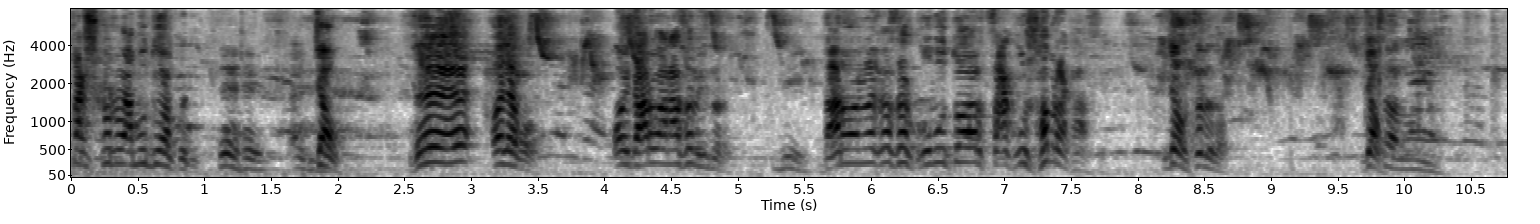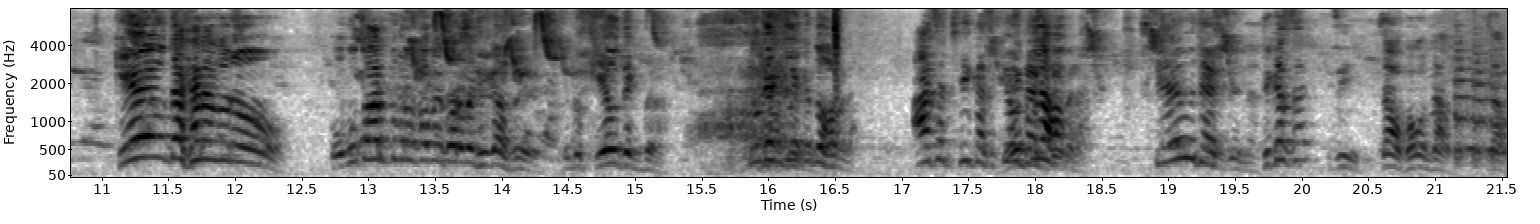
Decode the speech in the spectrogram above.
পাশ করো আমি দোয়া করি। যাও। যে ওই দেখো ওই দারোয়ান আছে ভিতরে। দারোয়ানের কাছে কবুতর চাকু সব রাখা আছে। যাও চলে যাও। যাও। কেউ দেখে না যেন কবুতর তোমরা জমি করবে ঠিক আছে। কিন্তু কেউ দেখবে না। কেউ দেখলে কিন্তু হবে না। আচ্ছা ঠিক আছে কেউ দেখলে হবে না। না। কেউ দেখবে না। ঠিক আছে? জি। যাও খবর যাও যাও।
